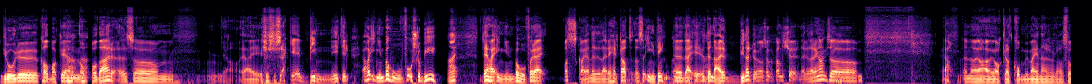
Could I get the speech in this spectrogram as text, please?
Grorud, Kalbakken, Ja, ja. oppå der. eh, Så mm, ja, jeg er ikke bindet til Jeg har ingen behov for Oslo by. Nei. Det har jeg ingen behov for. Jeg, hva skal jeg nedi der i hele tatt? Altså Ingenting. Eh, Det er, den der byen er død, og så kan du kjøre nedi der en gang. Så ja, nå har jeg jo akkurat kommet meg inn her, så la oss få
